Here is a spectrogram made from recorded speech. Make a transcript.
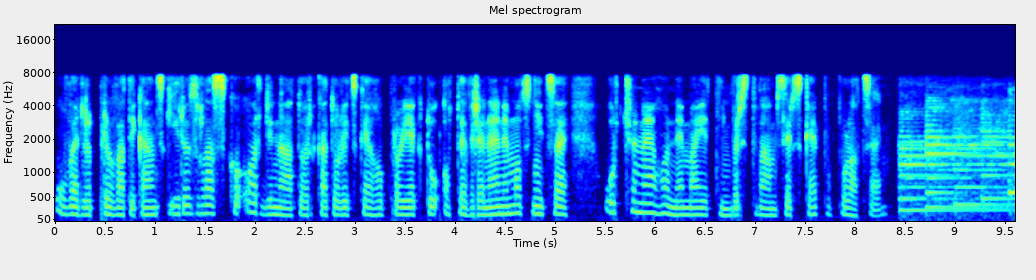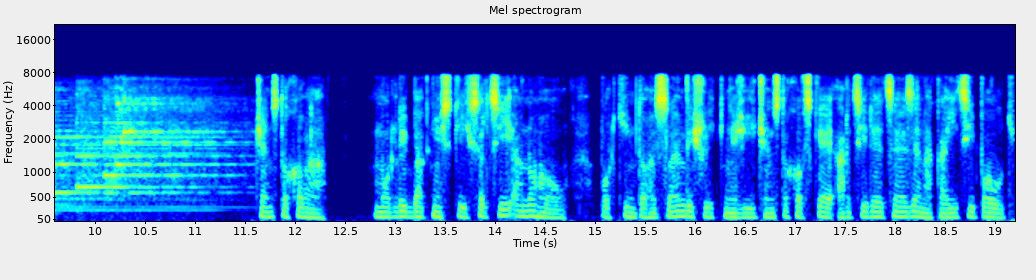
Uvedl pro vatikánský rozhlas koordinátor katolického projektu Otevřené nemocnice, určeného nemajetným vrstvám syrské populace. Čenstochová. Modlitba kněžských srdcí a nohou. Pod tímto heslem vyšli kněží Čenstochovské arcidiecéze na kající pouť.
